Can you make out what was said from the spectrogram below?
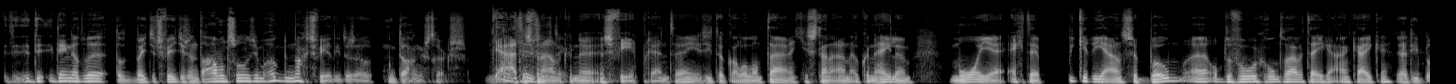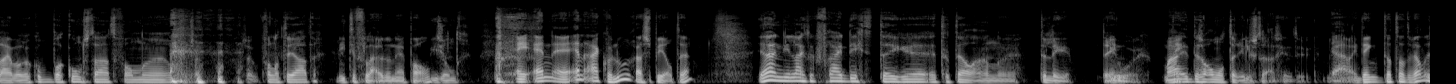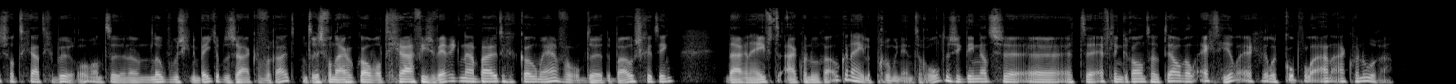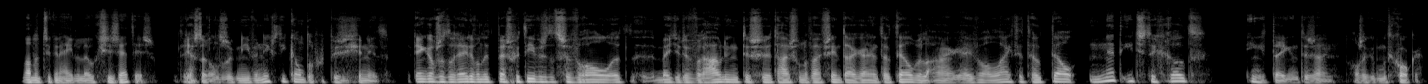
Ik denk dat we dat een beetje het sfeertje in het avondzonnetje, maar ook de nachtsfeer die er zo moet hangen straks. Ja, het is voornamelijk een, een sfeerprent. Hè. Je ziet ook alle lantaarntjes staan aan. Ook een hele mooie, echte Pikeriaanse boom uh, op de voorgrond waar we tegenaan kijken. Ja, die blijkbaar ook op het balkon staat van, uh, zo, zo, van het theater. Niet te flauw doen, hè Paul? Bijzonder. Hey, en, uh, en Aquanura speelt, hè? Ja, en die lijkt ook vrij dicht tegen het hotel aan te liggen tegenwoordig. Maar het is allemaal ter illustratie natuurlijk. Ja, ik denk dat dat wel is wat gaat gebeuren. Hoor. Want uh, dan lopen we misschien een beetje op de zaken vooruit. Want er is vandaag ook al wat grafisch werk naar buiten gekomen hè, voor op de, de bouwschutting. Daarin heeft Aquanura ook een hele prominente rol. Dus ik denk dat ze uh, het Efteling Grand Hotel wel echt heel erg willen koppelen aan Aquanura. Wat natuurlijk een hele logische zet is. Het restaurant is ook niet voor niks die kant op gepositioneerd. Ik denk dat de reden van dit perspectief is dat ze vooral het, een beetje de verhouding tussen het Huis van de Vijf Zintuigen en het hotel willen aangeven. Al lijkt het hotel net iets te groot ingetekend te zijn, als ik het moet gokken.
